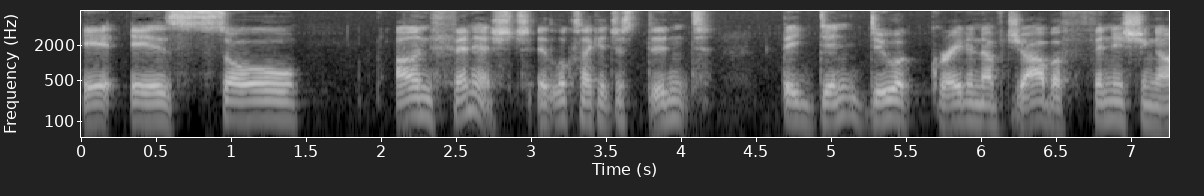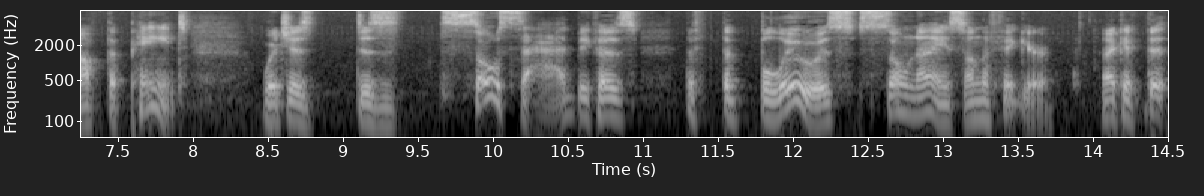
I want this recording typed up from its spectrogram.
it is so unfinished. It looks like it just didn't, they didn't do a great enough job of finishing off the paint, which is so sad because the, the blue is so nice on the figure. Like if the,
